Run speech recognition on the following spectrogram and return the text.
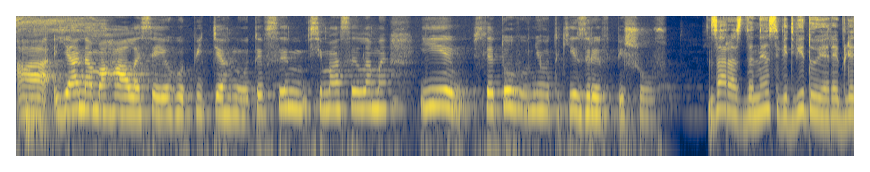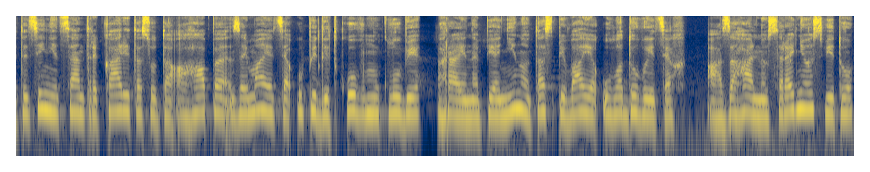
А я намагалася його підтягнути всім, всіма силами, і після того в нього такий зрив пішов. Зараз Денис відвідує реабілітаційні центри Карітасу та Агапе, займається у підлітковому клубі, грає на піаніно та співає у ладовицях. А загальну середню освіту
